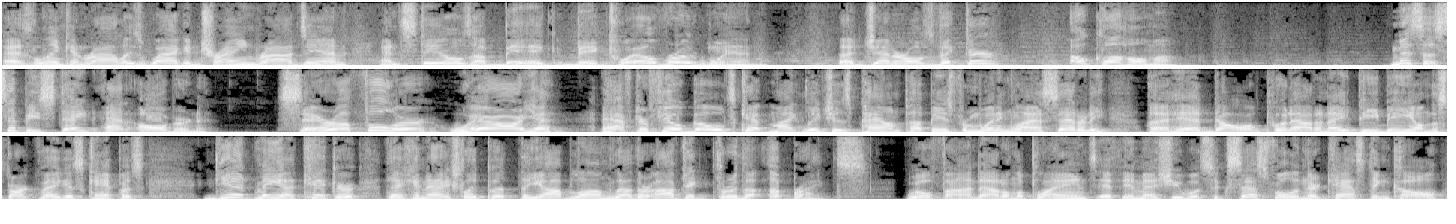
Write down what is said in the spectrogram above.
as Lincoln Riley's wagon train rides in and steals a big Big 12 road win. The Generals victor, Oklahoma. Mississippi State at Auburn. Sarah Fuller, where are you? After field goals kept Mike Leach's pound puppies from winning last Saturday, the head dog put out an APB on the Stark Vegas campus. Get me a kicker that can actually put the oblong leather object through the uprights. We'll find out on the plains if MSU was successful in their casting call.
